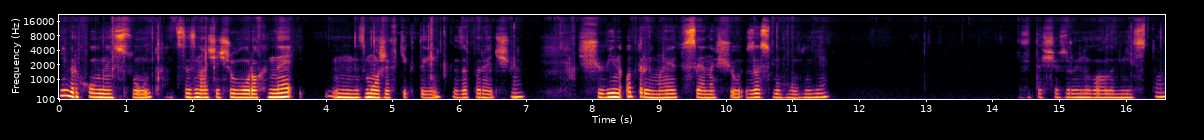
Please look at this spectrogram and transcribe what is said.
І Верховний суд. Це значить, що ворог не зможе втікти, заперечую, що він отримає все, на що заслуговує. За те, що зруйнували місто.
